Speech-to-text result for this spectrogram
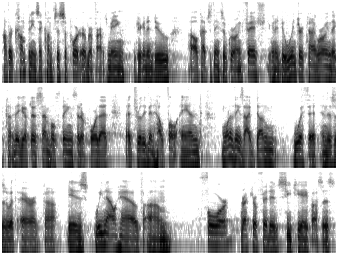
other companies that come to support urban farms, meaning if you're going to do all types of things of growing fish. You're going to do winter kind of growing that, that you have to assemble things that are for that. That's really been helpful. And one of the things I've done with it, and this is with Eric, is we now have um, four retrofitted CTA buses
